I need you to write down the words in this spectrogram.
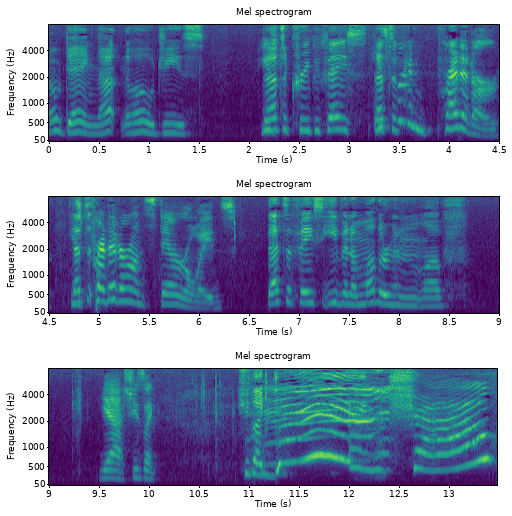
Oh, dang. That. Oh, jeez. That's a creepy face. That's He's a freaking predator. He's That's a- predator on steroids. that's a face even a mother couldn't love. Yeah, she's like, She's like, dang, chow.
